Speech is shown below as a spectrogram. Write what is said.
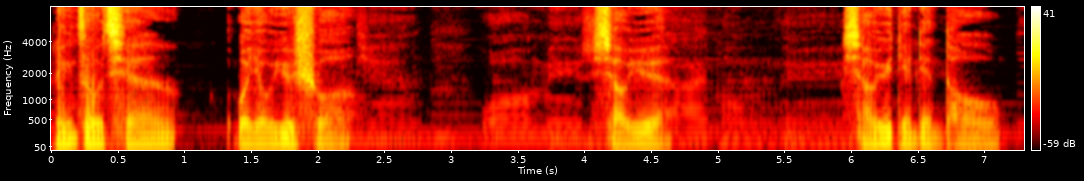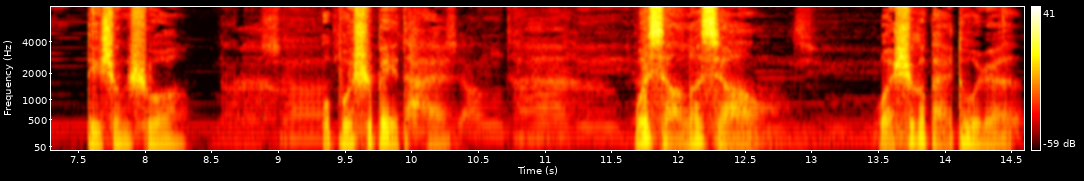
临走前，我犹豫说：“小玉。”小玉点点头，低声说：“我不是备胎。”我想了想，我是个摆渡人。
